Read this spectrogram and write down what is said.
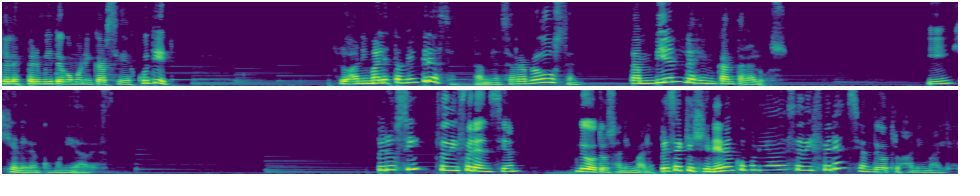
que les permite comunicarse y discutir. Los animales también crecen, también se reproducen, también les encanta la luz y generan comunidades. Pero sí se diferencian de otros animales. Pese a que generan comunidades, se diferencian de otros animales.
